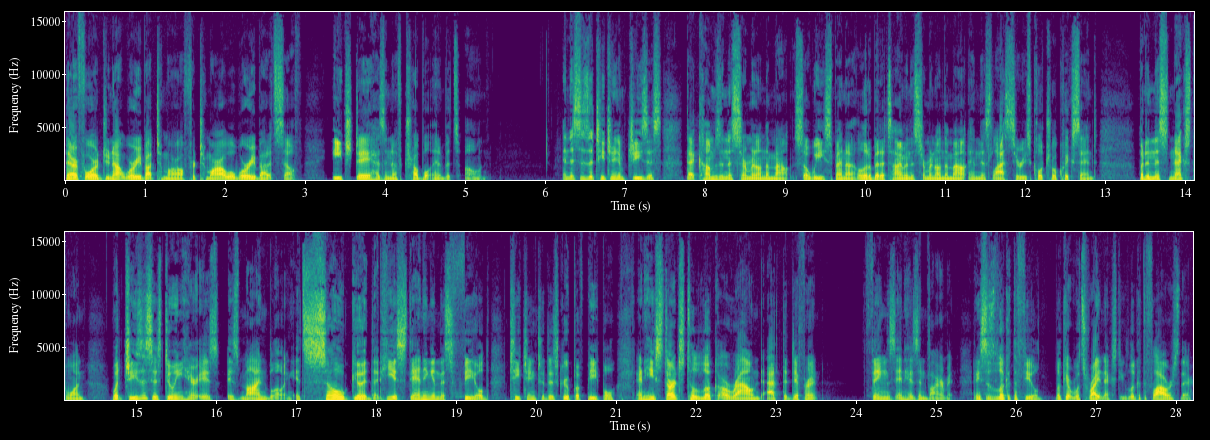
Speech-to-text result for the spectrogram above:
Therefore, do not worry about tomorrow, for tomorrow will worry about itself. Each day has enough trouble of its own. And this is a teaching of Jesus that comes in the Sermon on the Mount. So we spent a little bit of time in the Sermon on the Mount in this last series, Cultural Quicksand. But in this next one, what Jesus is doing here is is mind blowing. It's so good that he is standing in this field teaching to this group of people, and he starts to look around at the different things in his environment. And he says, Look at the field, look at what's right next to you, look at the flowers there.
